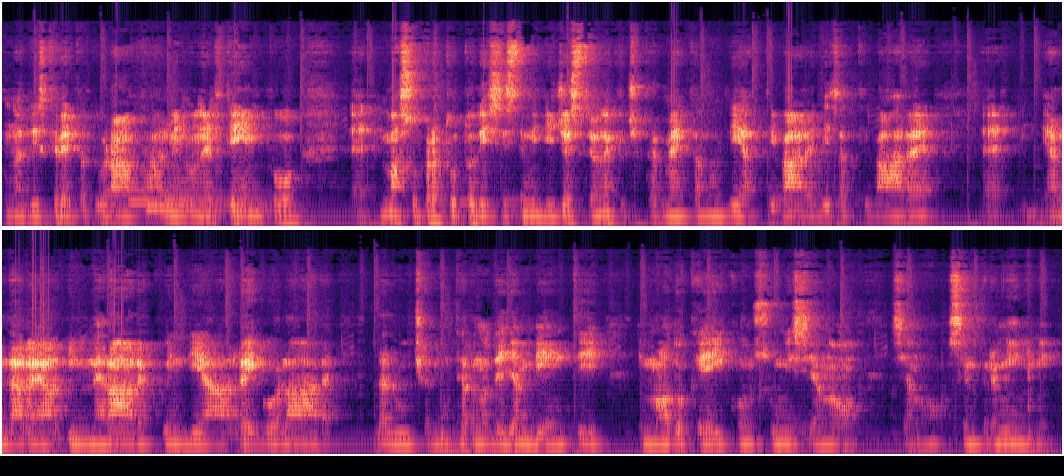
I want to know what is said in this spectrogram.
una discreta durata almeno nel tempo, eh, ma soprattutto dei sistemi di gestione che ci permettano di attivare, disattivare eh, e andare ad immerare, quindi a regolare la luce all'interno degli ambienti in modo che i consumi siano, siano sempre minimi.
